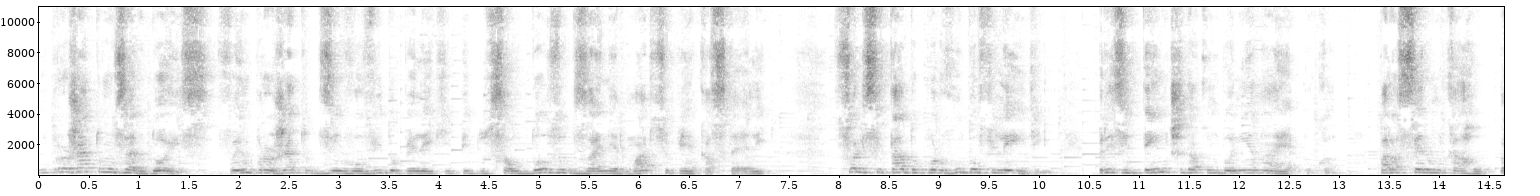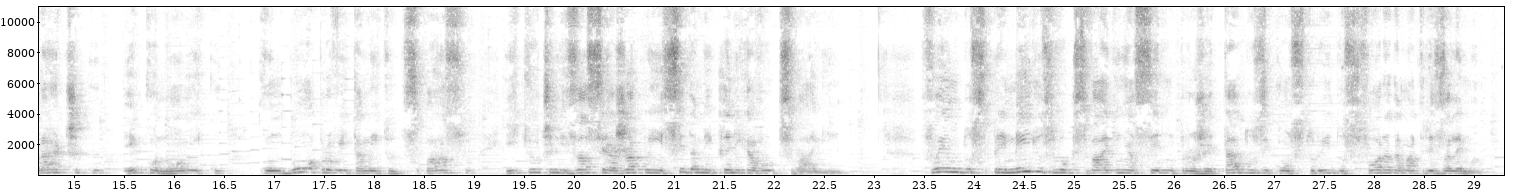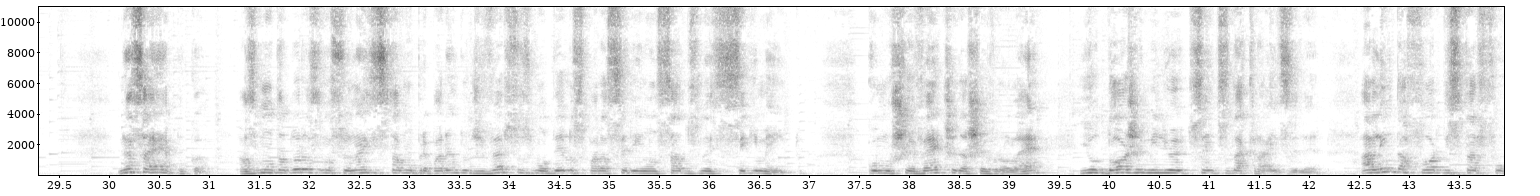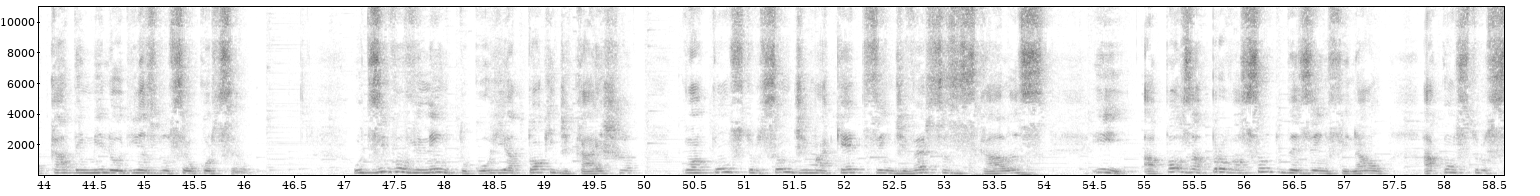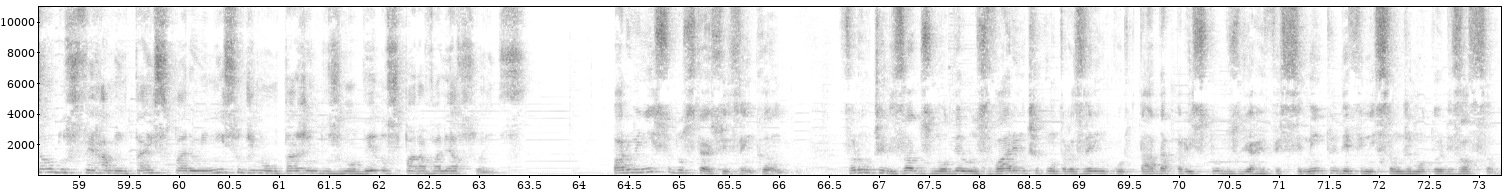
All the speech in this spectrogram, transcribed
O Projeto 102 foi um projeto desenvolvido pela equipe do saudoso designer Márcio Pinhacastelli, solicitado por Rudolf Leiding, presidente da companhia na época, para ser um carro prático, econômico, com bom aproveitamento de espaço e que utilizasse a já conhecida mecânica Volkswagen foi um dos primeiros Volkswagen a serem projetados e construídos fora da matriz alemã. Nessa época, as montadoras nacionais estavam preparando diversos modelos para serem lançados nesse segmento, como o Chevette da Chevrolet e o Dodge 1800 da Chrysler, além da Ford estar focada em melhorias no seu corcel. O desenvolvimento corria a toque de caixa, com a construção de maquetes em diversas escalas e, após a aprovação do desenho final, a construção dos ferramentais para o início de montagem dos modelos para avaliações. Para o início dos testes em campo, foram utilizados modelos Variant com traseira encurtada para estudos de arrefecimento e definição de motorização.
